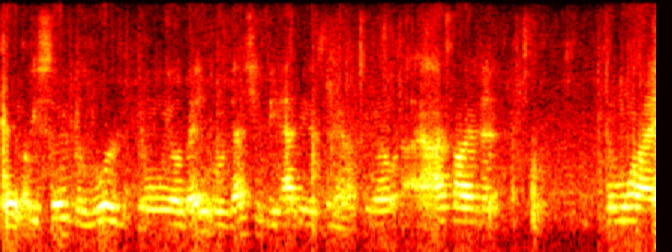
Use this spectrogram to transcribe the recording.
Caleb. we serve the Lord and when we obey the Lord, that should be happiness enough. You know, I, I find that the more I,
